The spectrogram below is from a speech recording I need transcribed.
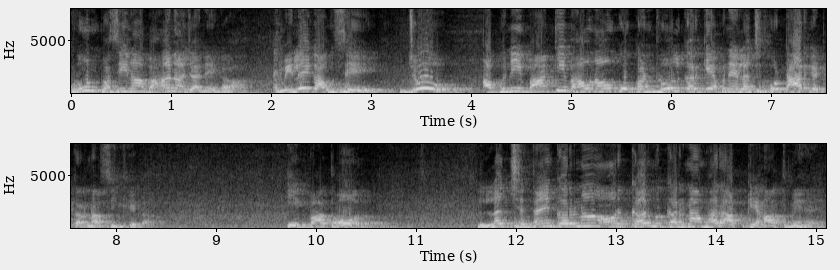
खून पसीना बहाना जानेगा। मिलेगा उसे जो अपनी बाकी भावनाओं को कंट्रोल करके अपने लक्ष्य को टारगेट करना सीखेगा। एक बात और, लक्ष्य तय करना और कर्म करना भर आपके हाथ में है।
